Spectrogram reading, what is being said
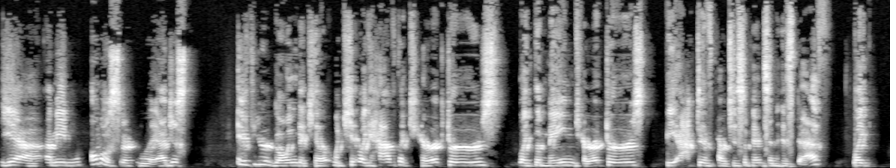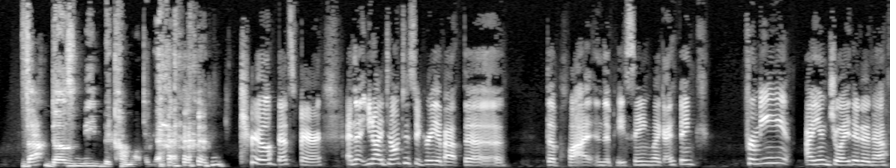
Yeah, I mean, almost certainly. I just, if you're going to kill like, like have the characters like the main characters be active participants in his death? Like that does need to come up again. True that's fair. And uh, you know i don't disagree about the the plot and the pacing. Like i think for me i enjoyed it enough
